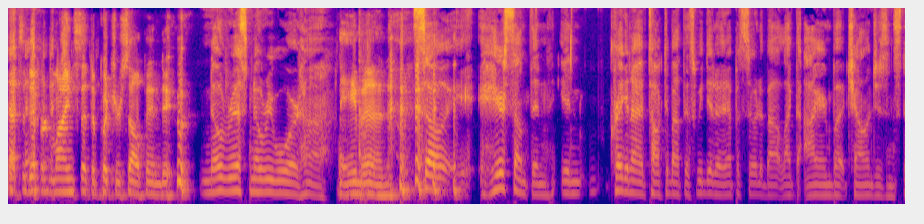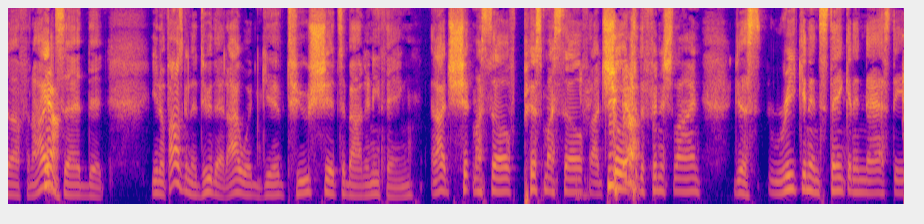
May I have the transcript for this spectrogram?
that's a different mindset to put yourself into. no risk, no reward, huh? Amen. so here's something. In Craig and I have talked about this. We did an episode about like the iron butt challenges and stuff, and I yeah. had said that you know if I was going to do that, I would give two shits about anything. And I'd shit myself, piss myself. I'd show yeah. it to the finish line, just reeking and stinking and nasty.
